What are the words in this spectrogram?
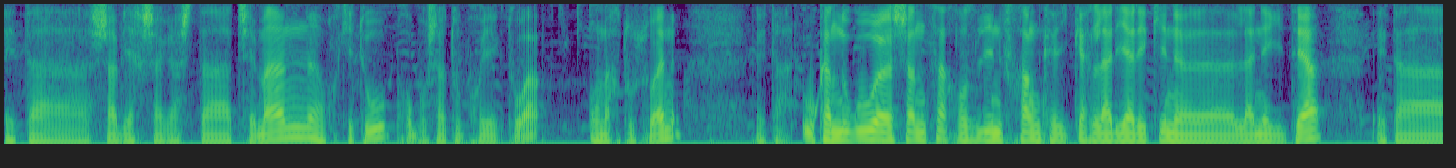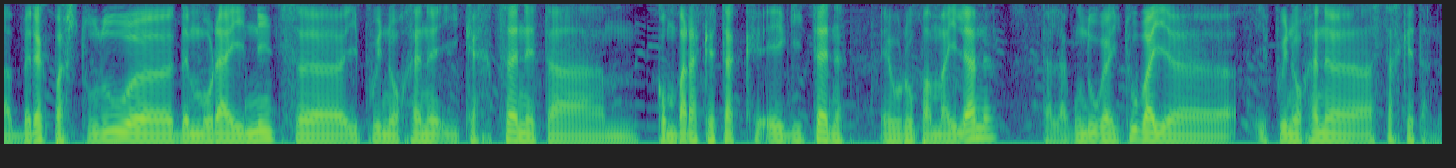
eta Xabier Sagasta txeman, aurkitu, proposatu proiektua, onartu zuen, eta ukandugu uh, Xantza Frank ikerlariarekin uh, lan egitea, eta berek pastu du uh, denbora initz uh, ipuin horren ikertzen eta um, konparaketak egiten Europa mailan, eta lagundu gaitu bai uh, ipuin horren uh, azterketan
